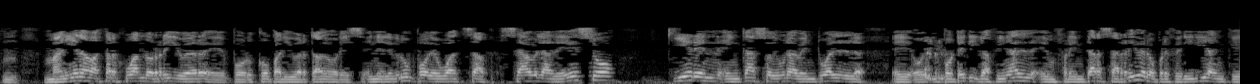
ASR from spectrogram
Mm. Mañana va a estar jugando River eh, por Copa Libertadores. En el grupo de WhatsApp se habla de eso. ¿Quieren, en caso de una eventual eh, o hipotética final, enfrentarse a River o preferirían que,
